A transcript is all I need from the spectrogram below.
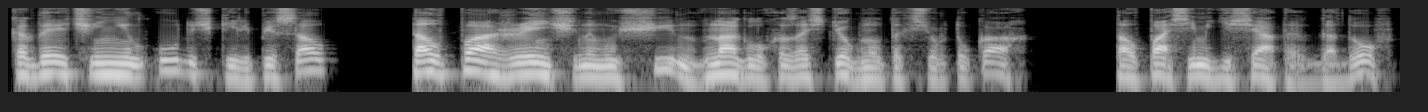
Когда я чинил удочки или писал, толпа женщин и мужчин в наглухо застегнутых сюртуках, толпа семидесятых годов,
